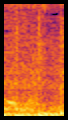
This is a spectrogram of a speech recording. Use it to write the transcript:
Don't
